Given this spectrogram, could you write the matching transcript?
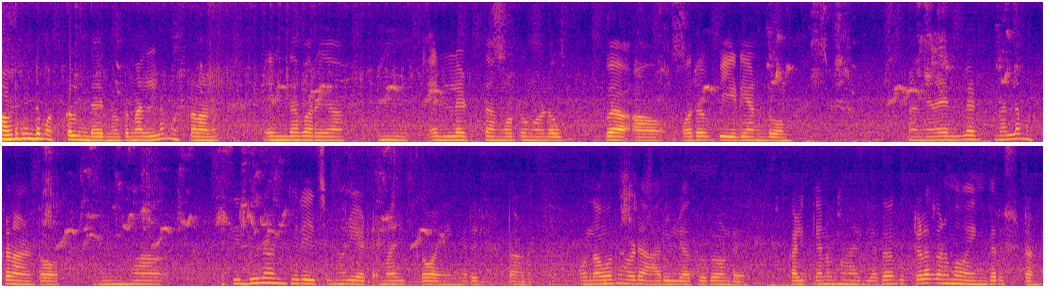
അവിടെ രണ്ട് മക്കളുണ്ടായിരുന്നു കേട്ടോ. നല്ല മക്കളാണ്. എന്താ പറയുക എല്ലായിടത്തും അങ്ങോട്ടും ഇങ്ങോട്ടും ഉപ്പ ഓരോ പേടിയാണെന്ന് തോന്നുന്നു. അങ്ങനെ എല്ലായിടത്തും നല്ല മക്കളാണ് കേട്ടോ. സിദ്ധുവിനാണെങ്കിൽ ചേച്ചിമാരി ഏട്ടന്മാരൊക്കെ ഭയങ്കര ഇഷ്ടമാണ് ഒന്നാമത് അവിടെ ആരും ഇല്ലാത്തത് കൊണ്ട് കളിക്കാനൊന്നും ആരില്ലാത്ത കുട്ടികളെ കാണുമ്പോൾ ഭയങ്കര ഇഷ്ടമാണ്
